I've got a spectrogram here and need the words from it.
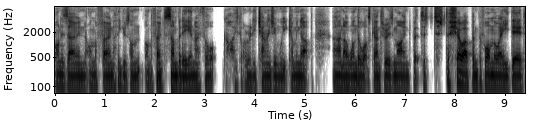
on his own on the phone. I think he was on, on the phone to somebody, and I thought, God, he's got a really challenging week coming up. And I wonder what's going through his mind. But to, to, to show up and perform the way he did,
